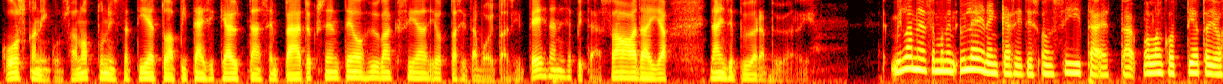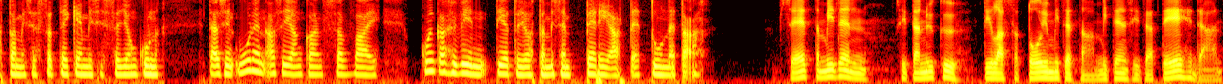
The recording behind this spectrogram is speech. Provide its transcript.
Koska niin kuin sanottu, niin sitä tietoa pitäisi käyttää sen päätöksenteon hyväksi ja jotta sitä voitaisiin tehdä, niin se pitää saada ja näin se pyörä pyörii. Millainen semmoinen yleinen käsitys on siitä, että ollaanko tietojohtamisessa tekemisissä jonkun täysin uuden asian kanssa vai kuinka hyvin tietojohtamisen periaatteet tunnetaan? Se, että miten sitä nykytilassa toimitetaan, miten sitä tehdään,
